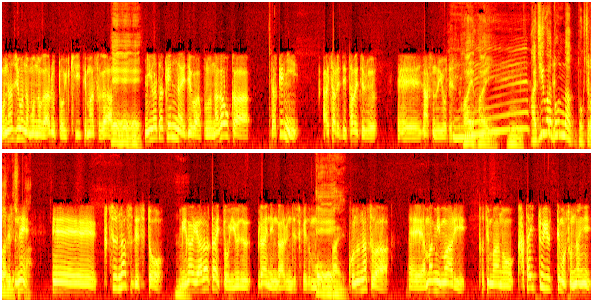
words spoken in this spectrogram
同じようなものがあると聞いてますが、ええ。新潟県内ではこの長岡だけに愛されて食べてる、えー、ナスのようです。はいはい。うん。味はどんな特徴があるんでしょうか？えー普通、ナスですと、身が柔らかいという概念があるんですけども、ええええ。はい。このナスは、えー甘みもあり、とてもあの硬いと言ってもそんなに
